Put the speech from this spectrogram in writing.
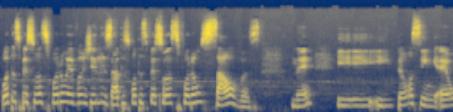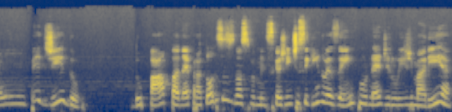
Quantas pessoas foram evangelizadas, quantas pessoas foram salvas, né? E, e então, assim, é um pedido do Papa, né, para todas as nossas famílias, que a gente, seguindo o exemplo, né, de Luiz de Maria,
